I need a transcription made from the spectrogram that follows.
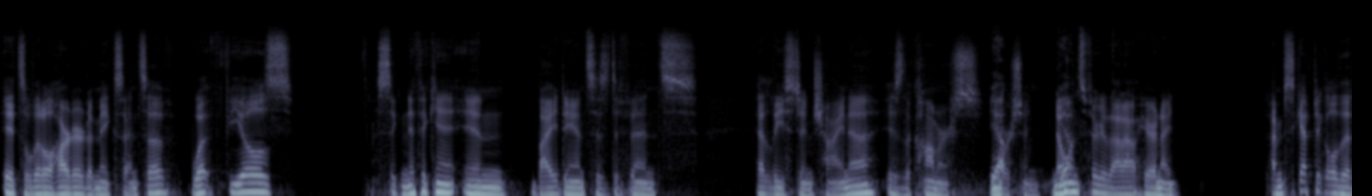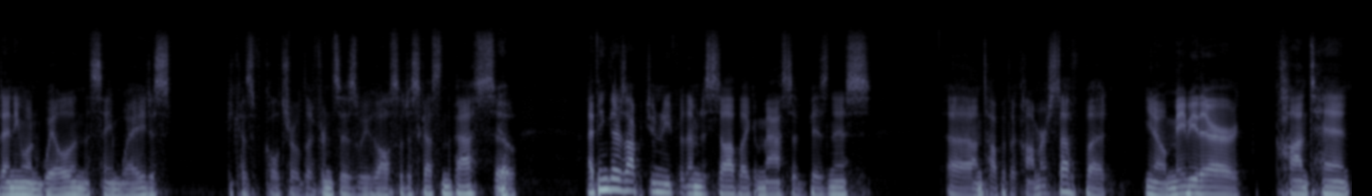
it's a little harder to make sense of what feels significant in ByteDance's defense at least in China is the commerce Yep. portion no Yep. one's figured that out here and I I'm skeptical that anyone will in the same way just because of cultural differences we've also discussed in the past so Yep. I think there's opportunity for them to still have like a massive business uh, on top of the commerce stuff, but you know maybe their content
